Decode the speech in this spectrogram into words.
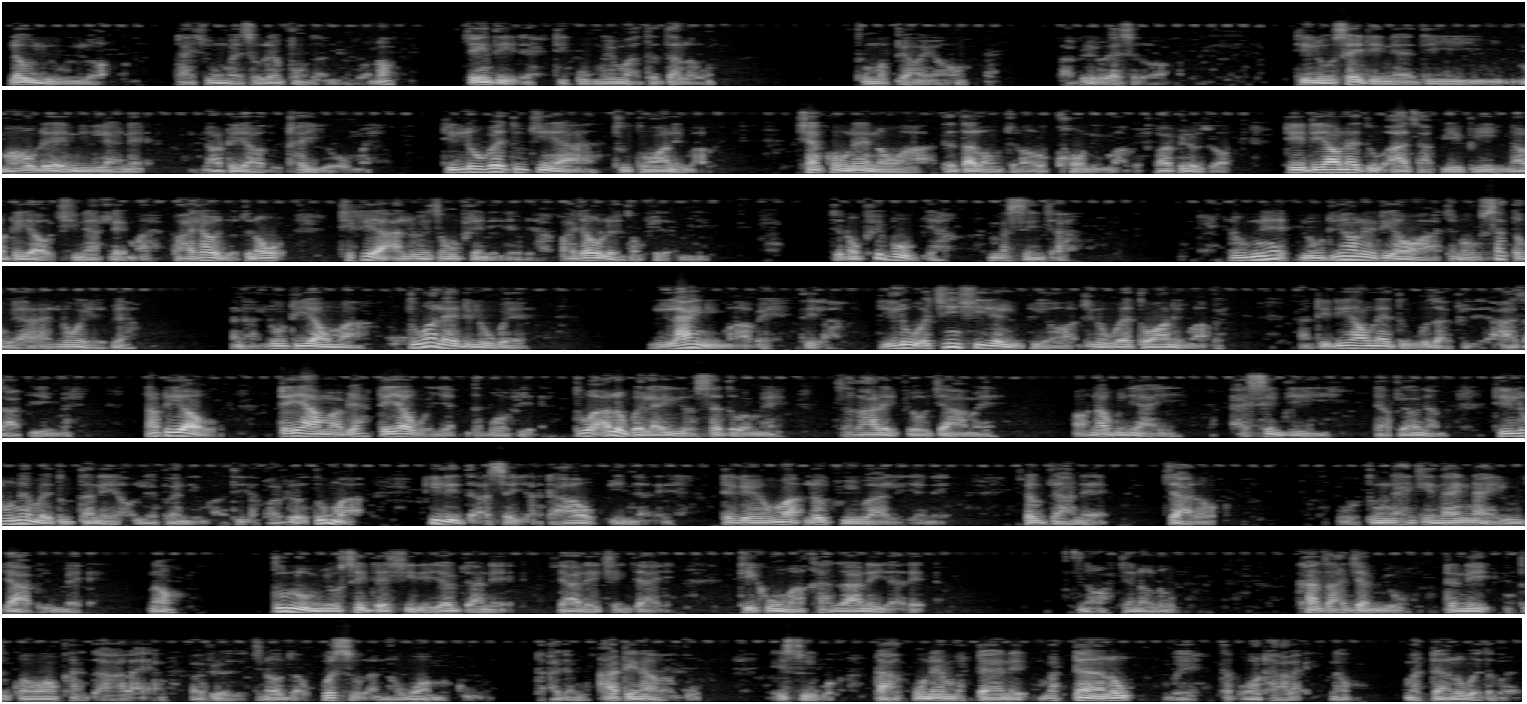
လောက်ယူပြီးတော့တိုက်ရှုမယ်ဆိုတဲ့ပုံစံမျိုးပေါ့နော်ကျင်းတည်တယ်ဒီကူမင်းမတက်တက်လုံးသူမပြောင်းရအောင်ဘာဖြစ်လို့လဲဆိုတော့ဒီလိုစိတ်တွေနဲ့ဒီမဟုတ်တဲ့နီလန်နဲ့နောက်တစ်ယောက်သူထပ်ယူအောင်မယ်ဒီလိုပဲသူကျင့်ရသူသွားနေမှာပဲ ချန်ခုံတဲ့နောကတက်တက်လုံးကျွန်တော်တို့ခုံနေမှာပဲဘာဖြစ်လို့ဆိုတော့ဒီတယောက်နဲ့သူအားစားပြီးပြီးနောက်တစ်ယောက်ချီနဲ့လှည့်မှာဘာကြောင့်လဲဆိုတော့ကျွန်တော်ဒီခေတ်ကအလွယ်ဆုံးဖြစ်နေတယ်ဗျာဘာကြောင့်အလွယ်ဆုံးဖြစ်လဲမသိဘူးကျွန်တော်ဖြစ်ဖို့ဗျာ messenger လူနဲ့လူတစ်ယောက်နဲ့တစ်ယောက်ကကျွန်တော်ဆက်တုံရတာလွယ်တယ်ဗျာအဲ့ဒါလူတစ်ယောက်မှ तू ကလည်းဒီလိုပဲလိုက်နေမှာပဲသိလားဒီလိုအချင်းရှိတဲ့လူတစ်ယောက်ကဒီလိုပဲသွားနေမှာပဲအဲ့ဒီတစ်ယောက်နဲ့ तू ဥစားဖြစ်တယ်အားစားပြေးမယ်နောက်တစ်ယောက် တရားမှာဗျာတစ်ယောက်ပဲရသဘောဖြစ်တယ် तू ကအဲ့လိုပဲလိုက်ပြီးတော့ဆက်တော်မယ်စကားတွေပြောကြမယ်ဟောနောက်ပြီးကြရင်အဆင်ပြေဒါပြောင်းကြမယ်ဒီလိုနဲ့ပဲသူတန်းနေအောင်လဲပတ်နေမှာတည်တာဘာဖြစ်လို့သူ့မှာကိလေသာအစိတ်ရဒါအောင်ပြင်းနေတယ်တကယ်လို့မှလှုပ်ကြွေးပါလေရတဲ့ယောက်ျားနဲ့ကြတော့ဟိုသူနိုင်ချင်းတိုင်းနိုင်လို့ရပြီမဲ့နော်သူ့လိုမျိုးစိတ်သက်ရှိတဲ့ယောက်ျားနဲ့ရတဲ့အချိန်ကြရင်ဒီကုမှာခံစားနေရတဲ့နော်ကျွန်တော်တို့ ခံစားချက်မျိုးဒီနေ့သူကောင်းကောင်းခံစားရလိုက်ရမယ်ဘာဖြစ်လို့လဲကျွန်တော်တို့ဝစ်ဆိုတာတော့ဝမကူဒါကြောင့်အာတင်တာမကူအေးဆွေပေါ့ဒါကိုနဲ့မတန်နဲ့မတန်လို့ပဲသဘောထားလိုက်နော်မတန်လို့ပဲသဘော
